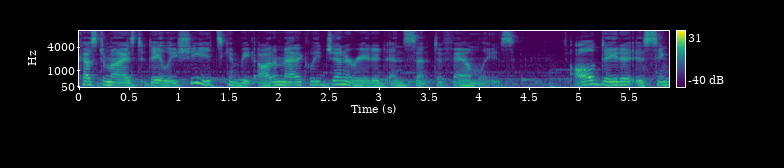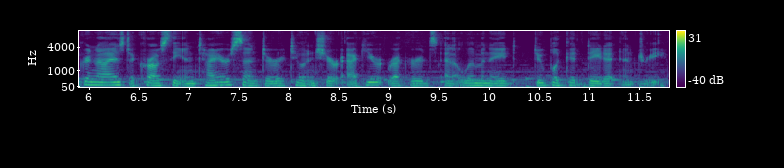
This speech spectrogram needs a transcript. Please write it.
Customized daily sheets can be automatically generated and sent to families. All data is synchronized across the entire center to ensure accurate records and eliminate duplicate data entry.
